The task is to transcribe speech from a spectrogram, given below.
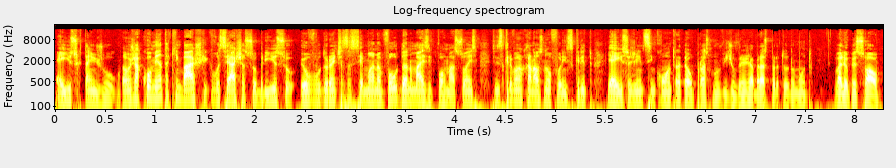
É isso que tá em jogo. Então já comenta aqui embaixo o que você acha sobre isso. Eu vou, durante essa semana, vou dando mais informações. Se inscreva no canal se não for inscrito. E é isso, a gente se encontra até o próximo vídeo. Um grande abraço para todo mundo. Valeu, pessoal.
